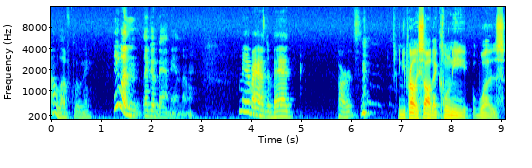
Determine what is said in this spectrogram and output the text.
I love Clooney. He wasn't a good Batman though. I mean, everybody has their bad parts. And you probably saw that Clooney was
